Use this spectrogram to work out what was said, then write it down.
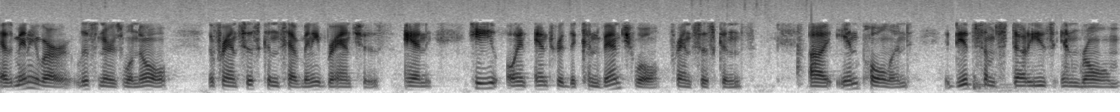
as many of our listeners will know, the Franciscans have many branches, and he entered the conventual Franciscans uh, in Poland, did some studies in Rome,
